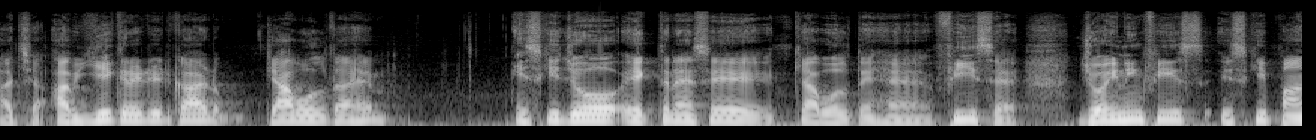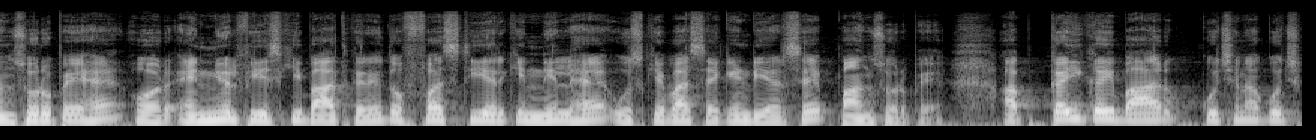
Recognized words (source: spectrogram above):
अच्छा अब ये क्रेडिट कार्ड क्या बोलता है? इसकी जो एक तरह से, क्या बोलते हैं, फ़ीस है ज्वाइनिंग फ़ीस इसकी पाँच सौ रुपये है और एनुअल फ़ीस की बात करें तो फ़र्स्ट ईयर की नील है, उसके बाद सेकेंड ईयर से पाँच सौ रुपये अब कई कई बार कुछ ना कुछ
